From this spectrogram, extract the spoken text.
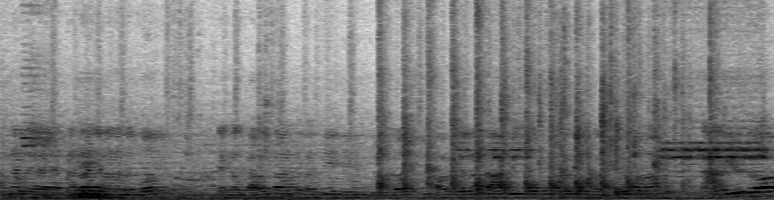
அண்ணன் நடராஜன் அண்ணனுக்கும் எங்கள் கலந்தார்ந்த நன்றியை தெரிவித்துக் கொள்கிறோம். அவர்கள் எல்லாம் இந்த ஆஃபீஸ் ஓப்பன் பண்ணது எங்களுக்கு சிரமம் தான் நாங்கள் இருக்கிறோம்.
